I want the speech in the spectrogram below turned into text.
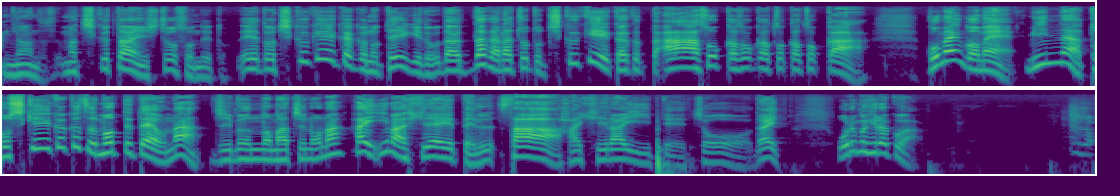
なんですまあ、地区単位、市町村でと。えっ、ー、と、地区計画の定義でだ、だからちょっと地区計画って、ああ、そっかそっかそっかそっか。ごめんごめん。みんな、都市計画図持ってたよな。自分の町のな。はい、今開いてる、さあ、開いてちょうだい。俺も開くわ。よいしょ。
